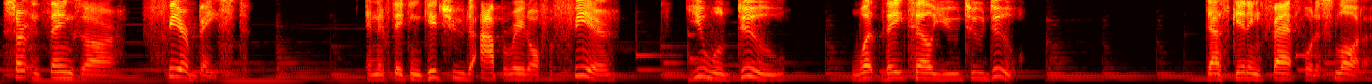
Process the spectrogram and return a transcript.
certain things are fear based. And if they can get you to operate off of fear, you will do what they tell you to do. That's getting fat for the slaughter.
